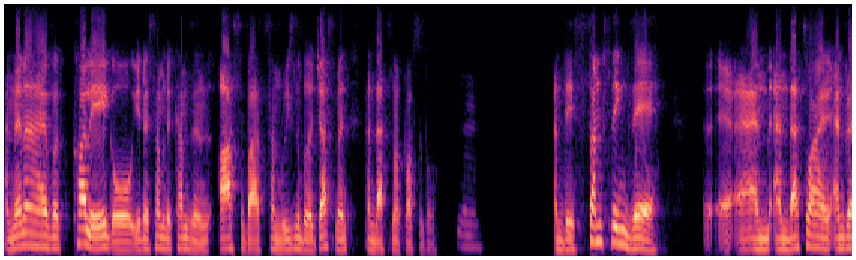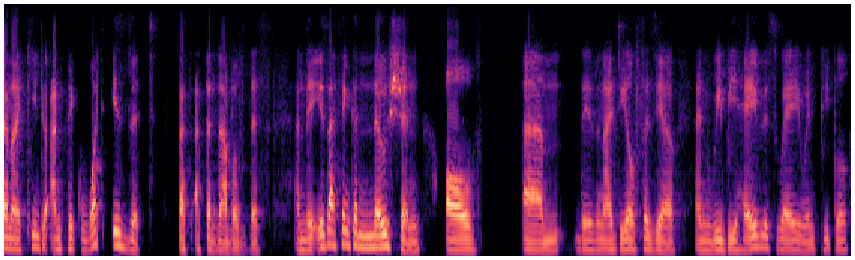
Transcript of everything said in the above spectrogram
and then I have a colleague or you know someone who comes and asks about some reasonable adjustment, and that's not possible. Mm. And there's something there, uh, and and that's why Andrea and I are keen to unpick what is it that's at the nub of this. And there is, I think, a notion of um, there's an ideal physio, and we behave this way when people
